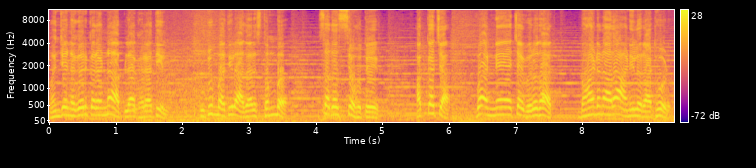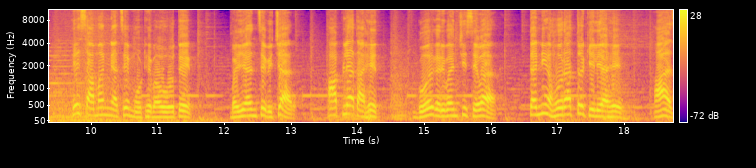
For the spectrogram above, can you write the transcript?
म्हणजे नगरकरांना आपल्या घरातील कुटुंबातील आधारस्तंभ सदस्य होते. हक्काच्या व अन्यायाच्या विरोधात भांडणारा अनिल राठोड हे सामान्याचे मोठे भाऊ होते. भैयांचे विचार आपल्यात आहेत. गोरगरिबांची सेवा त्यांनी अहोरात्र केली आहे. आज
